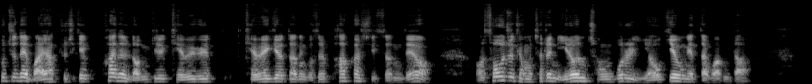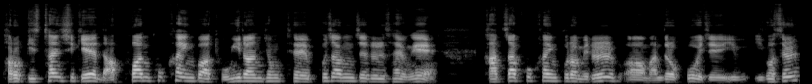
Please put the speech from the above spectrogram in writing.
호주 내 마약 조직에 코카인을 넘길 계획, 이었다는 것을 파악할 수 있었는데요. 어, 서호주 경찰은 이런 정보를 역이용했다고 합니다. 바로 비슷한 시기에 나포한 코카인과 동일한 형태의 포장재를 사용해 가짜 코카인 꾸러미를 어, 만들었고 이제 이, 이것을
